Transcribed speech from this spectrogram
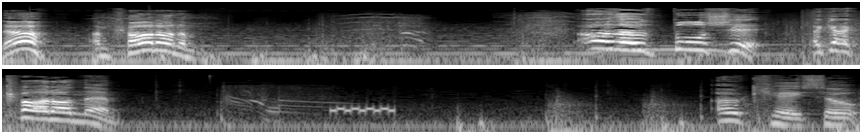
No! I'm caught on them! Oh, that was bullshit! I got caught on them! Okay, so...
